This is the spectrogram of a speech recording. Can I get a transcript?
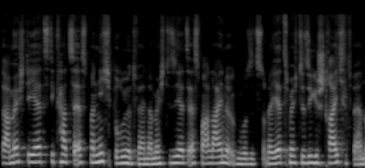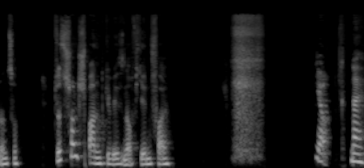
da möchte jetzt die Katze erstmal nicht berührt werden. Da möchte sie jetzt erstmal alleine irgendwo sitzen oder jetzt möchte sie gestreichelt werden und so. Das ist schon spannend gewesen, auf jeden Fall. Ja. Nein,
